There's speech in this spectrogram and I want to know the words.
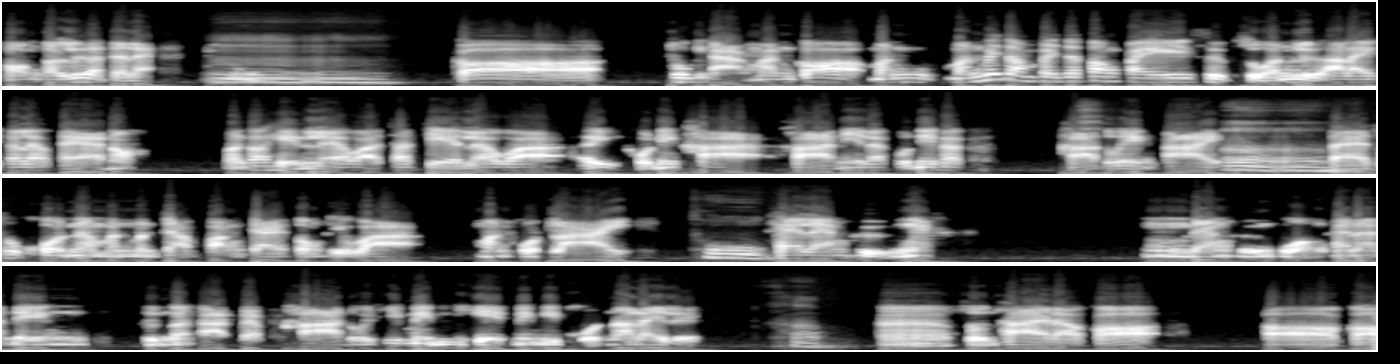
พร้อมกับเลือดนั่นแหละ อืมอืมก็ทุกอย่างมันก็มันมันไม่จำเป็นจะต้องไปสืบสวนหรืออะไรก็แล้วแต่เนาะมันก็เห็นแล้วอะชัดเจนแล้วว่า เอ้ย คนนี้ฆ่าฆ่านี่แล้วคนนี้ก็ ฆ่าตัวเองตายเออเออแต่ทุกคนน่ะมันมันจะฝังใจตรงที่ว่ามันโหดร้าย ถูก แค่แรงหึงไงอืมแรงหึงหวงแค่นั้นเองถึงขนาดแบบฆ่าโดยที่ไม่มีเหตุไม่มีผลอะไรเลย ครับ อ่าสุดท้ายแล้วก็เออก็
